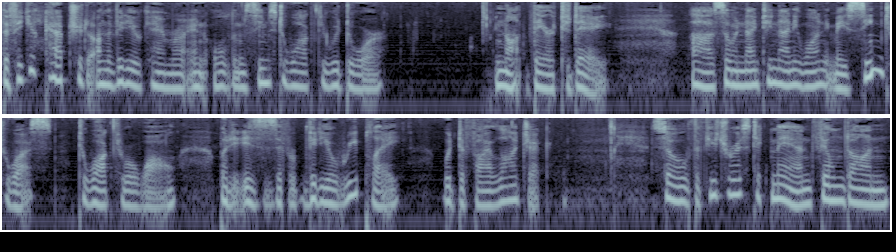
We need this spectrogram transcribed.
the figure captured on the video camera in Oldham seems to walk through a door not there today. Uh, so in 1991, it may seem to us to walk through a wall, but it is as if a video replay would defy logic. So the futuristic man filmed on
